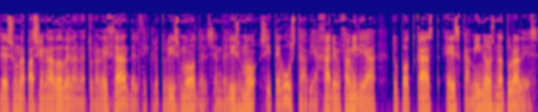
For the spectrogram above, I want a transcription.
Eres un apasionado de la naturaleza, del cicloturismo, del senderismo, si te gusta viajar en familia, tu podcast es Caminos Naturales.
